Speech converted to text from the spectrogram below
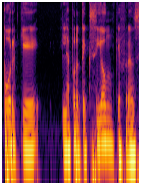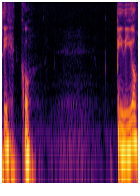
Porque la protección que Francisco pidió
